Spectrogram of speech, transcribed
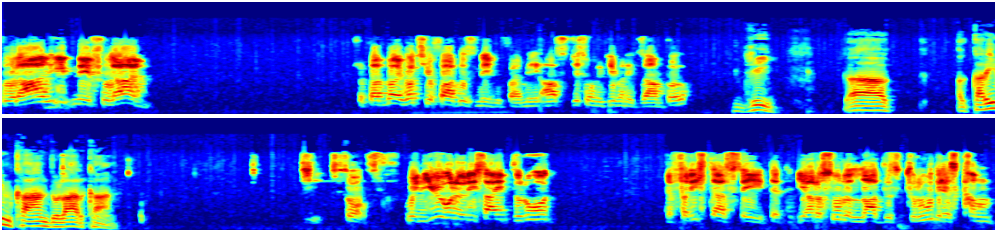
Fulan ibn Fulan. So Padmai, what's your father's name, if I may ask? Just want to give an example. Ji. Uh, Karim Khan, Dular Khan. So when you want to recite durood, the Faristas say that, Ya Rasulullah, this durood has come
